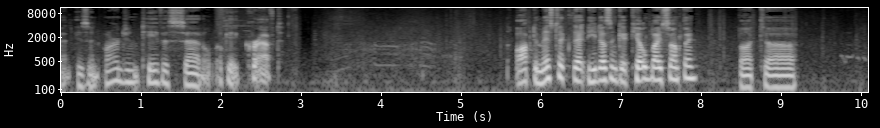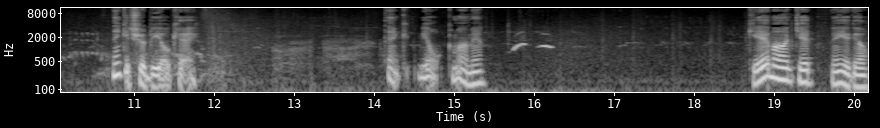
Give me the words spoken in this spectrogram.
That is an Argentavis saddle. Okay, craft. Optimistic that he doesn't get killed by something, but uh, I think it should be okay. Think. Yo, come on, man. Come on, kid. There you go.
